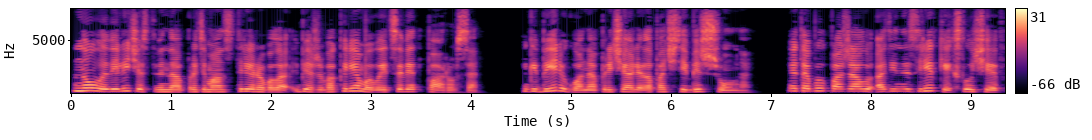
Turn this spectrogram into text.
Нола величественно продемонстрировала бежево-кремовый цвет паруса. К берегу она причалила почти бесшумно. Это был, пожалуй, один из редких случаев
